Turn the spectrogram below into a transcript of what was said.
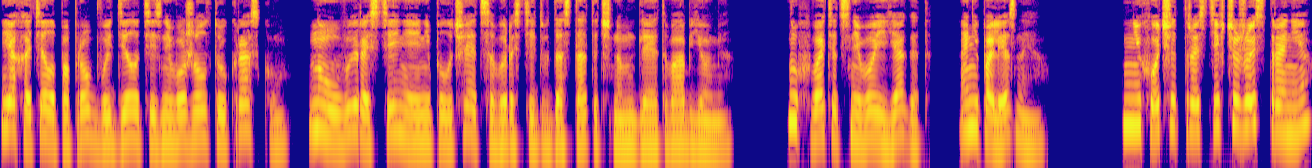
Я хотела попробовать делать из него желтую краску, но, увы, растение не получается вырастить в достаточном для этого объеме. Ну, хватит с него и ягод, они полезные». «Не хочет расти в чужой стране?»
